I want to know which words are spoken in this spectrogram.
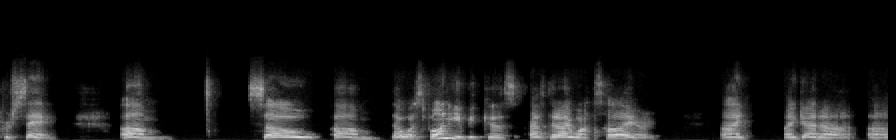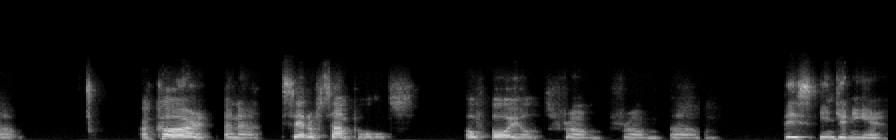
per se. Um, so um, that was funny because after I was hired, I I got a a, a card and a set of samples of oil from from um, this engineer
